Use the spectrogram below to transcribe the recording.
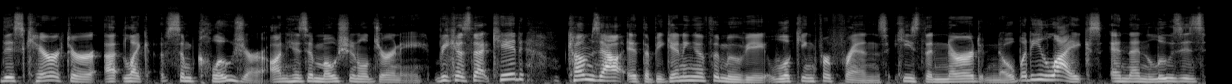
this character uh, like some closure on his emotional journey? Because that kid comes out at the beginning of the movie looking for friends. He's the nerd nobody likes, and then loses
